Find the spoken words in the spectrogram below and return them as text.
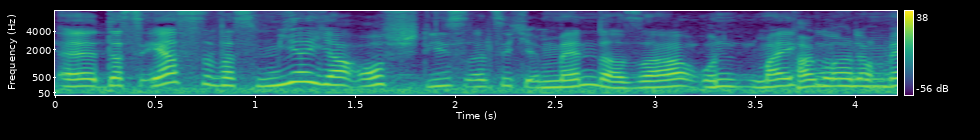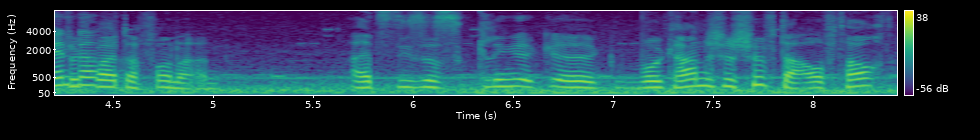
Äh, das erste, was mir ja aufstieß, als ich Amanda sah und Michael Fangen wir und noch ein Stück Amanda. weiter vorne an. Als dieses Klinge, äh, vulkanische Schiff da auftaucht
